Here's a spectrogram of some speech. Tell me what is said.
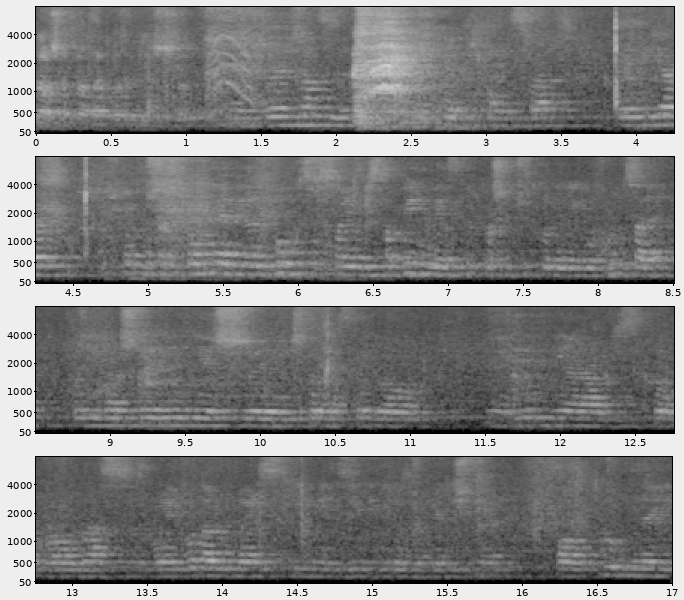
proszę Pana Burmistrza. Przewodniczący, proszę Państwa. E, Ja już wspomniałem jeden punkt w swoim wystąpieniu, więc tylko szybciutko do niego wrócę, ponieważ e, również e, 14 grudnia wizytował nas wojewoda lubelski, między innymi rozmawialiśmy o trudnych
